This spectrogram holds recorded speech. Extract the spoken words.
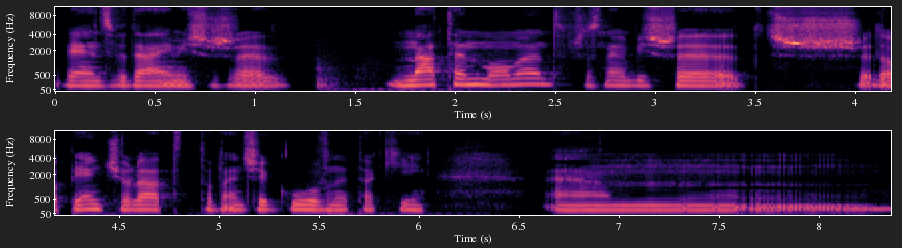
więc wydaje mi się, że na ten moment, przez najbliższe 3 do 5 lat, to będzie główny taki um,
